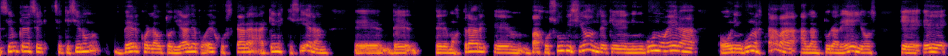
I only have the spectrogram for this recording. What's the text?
siempre se, quisieron ver con la autoridad de poder juzgar a quienes quisieran, eh, de, demostrar eh, bajo su visión de que ninguno era o ninguno estaba a la altura de ellos, que, eh,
